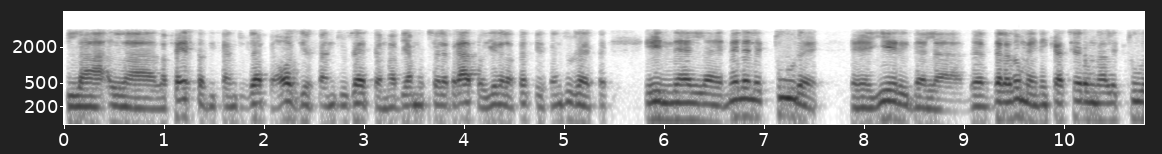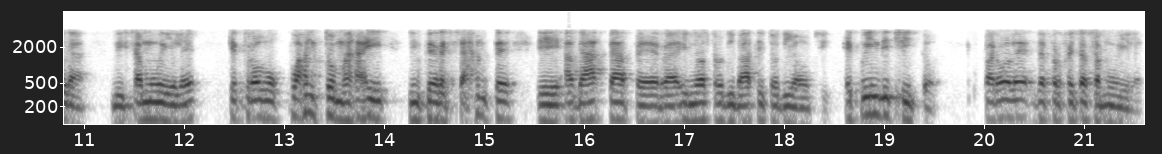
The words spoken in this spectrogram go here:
la, la, la, festa di San Giuseppe, oggi è San Giuseppe, ma abbiamo celebrato ieri la festa di San Giuseppe e nel, nelle letture eh, ieri della, de, della domenica c'era una lettura di Samuele che trovo quanto mai interessante e adatta per il nostro dibattito di oggi. E quindi cito parole del profeta Samuele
